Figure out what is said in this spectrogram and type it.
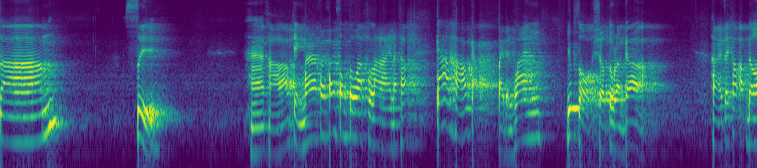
สามสี่ห้าครับ เก่งมากค่อยๆ ทรงตัวคลายนะครับ ก้าวเท้ากลับไปเป็นพลัง ยุบศอกชอตุรังกาหายใจเข้าอัพดอ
